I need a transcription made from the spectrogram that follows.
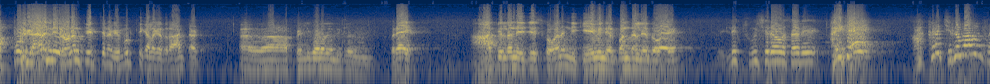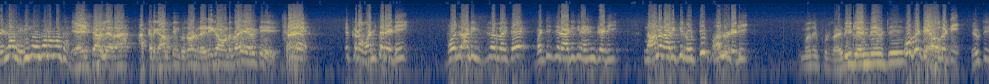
అప్పుడు కానీ నీ రుణం తీర్చిన విముక్తి కలగదురా అంటాడు. పెళ్ళి కూడా ఎందుకు. రే ఆ పిల్లని చేసుకోవాలని నీకేమీ నిర్బంధం లేదు. వెళ్ళి చూసిరావు సరే అయితే అక్కడ చిన్నబాబు పెళ్ళ రెడీగా ఉందన్నమాట. ఏడ్చావులేరా? అక్కడ కాబట్టి ఇంకో చోట రెడీగా ఉండదా ఏమిటి? సరే ఇక్కడ వంట రెడీ భోజనానికి సిద్ధం అయితే వడ్డించడానికి నేను రెడీ నాన్నగారికి రొట్టి పాలు రెడీ మరి ఇప్పుడు రెడీ లేనిది ఏమిటి? ఒకటే ఒకటి. ఏమిటి?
